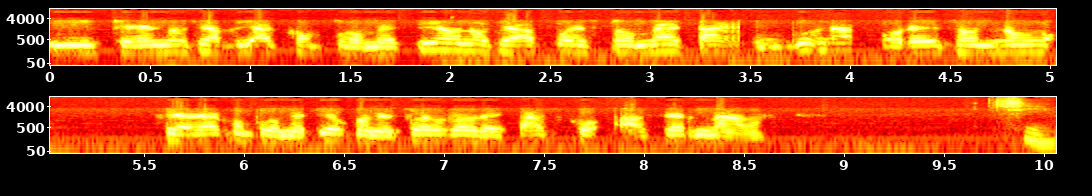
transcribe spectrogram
y que él no se había comprometido, no se ha puesto meta ninguna, por eso no se había comprometido con el pueblo de Tasco a hacer nada. Sí.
